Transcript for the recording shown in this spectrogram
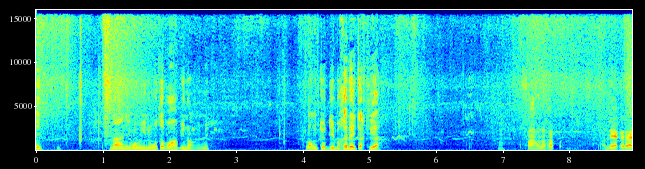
ย หน้านี่ผมมีหนูตะบ้อพี่น้องเห็นไหมลงจุดดีบ่เคยได้จักเทียฟ้าวแล้วครับ อันแรกก็ได้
